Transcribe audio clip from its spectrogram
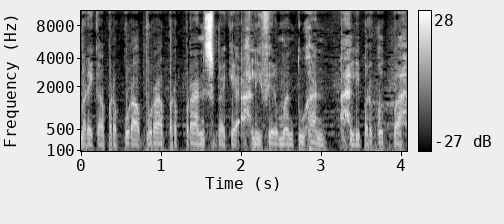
Mereka berpura-pura berperan sebagai ahli firman Tuhan, ahli berkhotbah,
